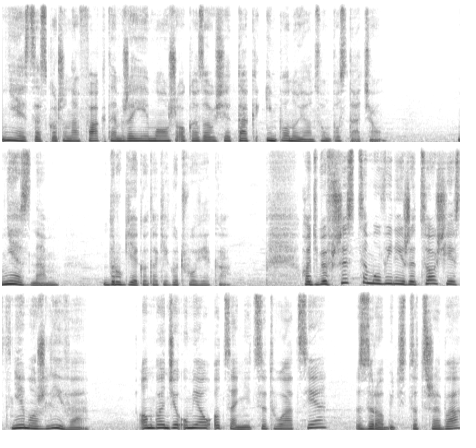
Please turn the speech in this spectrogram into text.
nie jest zaskoczona faktem, że jej mąż okazał się tak imponującą postacią. Nie znam drugiego takiego człowieka. Choćby wszyscy mówili, że coś jest niemożliwe, on będzie umiał ocenić sytuację, zrobić co trzeba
